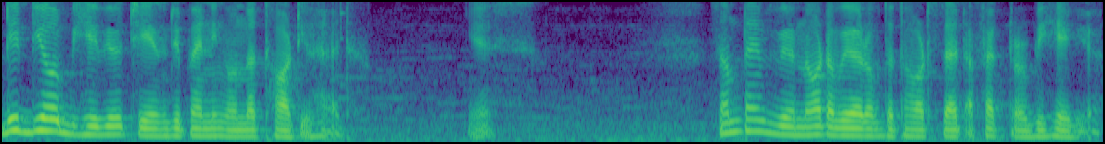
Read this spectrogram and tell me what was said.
Did your behavior change depending on the thought you had? Yes. Sometimes we are not aware of the thoughts that affect our behavior.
